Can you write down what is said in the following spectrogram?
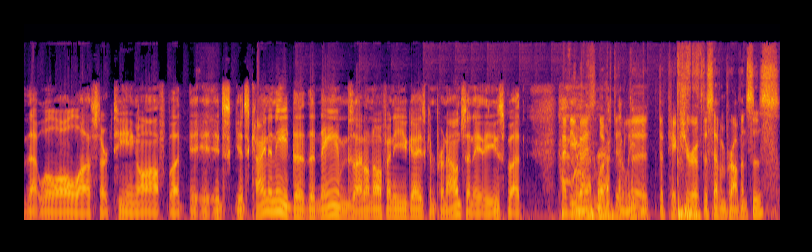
that will all uh, start teeing off. But it, it- it's it's kind of neat. The the names. I don't know if any of you guys can pronounce any of these, but have you guys looked at the, the picture of the seven provinces?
